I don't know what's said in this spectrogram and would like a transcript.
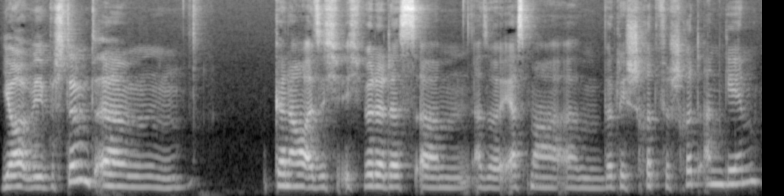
ja, bestimmt. Ähm, Genau, also ich, ich würde das ähm, also erstmal ähm, wirklich Schritt für Schritt angehen,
